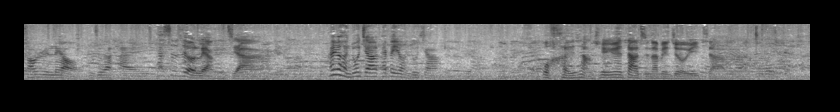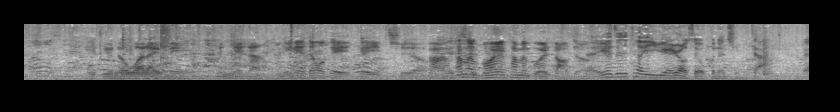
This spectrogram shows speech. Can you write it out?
烧日料，我觉得还。它是不是有两家？还有很多家，台北有很多家。我很想去，因为大直那边就有一家了。If you know what I mean，明年啊，明年等我可以可以吃哦。对啊，他们不会，他们不会倒的。对，因为这是特意约肉，所以我不能请假。对，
